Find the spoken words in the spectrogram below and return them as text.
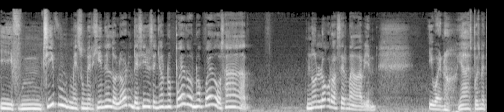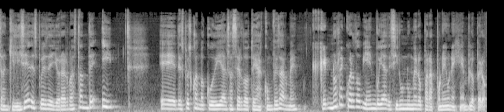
Y mm, sí, me sumergí en el dolor, decir, Señor, no puedo, no puedo, o sea, no logro hacer nada bien. Y bueno, ya después me tranquilicé, después de llorar bastante, y eh, después cuando acudí al sacerdote a confesarme, que no recuerdo bien, voy a decir un número para poner un ejemplo, pero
